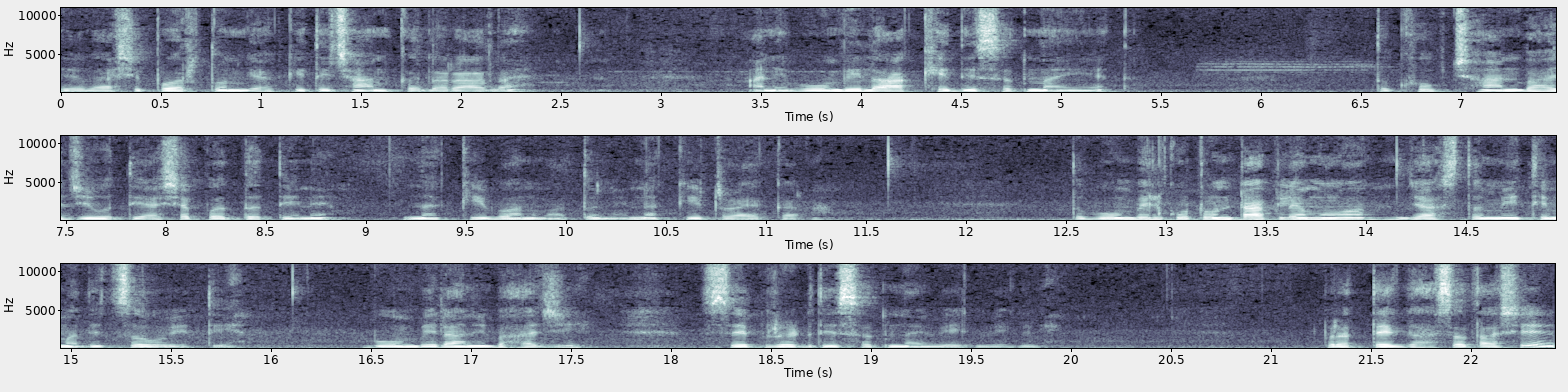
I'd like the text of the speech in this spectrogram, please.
हे अशी परतून घ्या किती छान कलर आला आहे आणि बोंबीला अख्खे दिसत नाही आहेत तर खूप छान भाजी होती अशा पद्धतीने. नक्की बनवा तुम्ही नक्की ट्राय करा. तर बोंबील कुटून टाकल्यामुळं जास्त मेथीमध्ये चव येते. बोंबील आणि भाजी सेपरेट दिसत नाही वेगवेगळी. प्रत्येक घासात असे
